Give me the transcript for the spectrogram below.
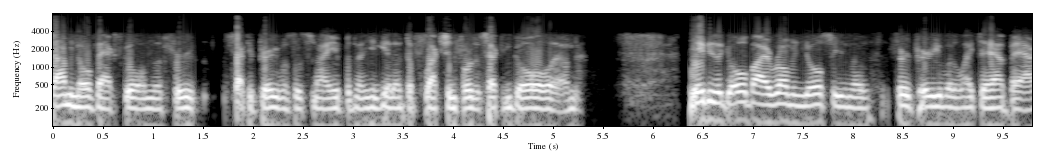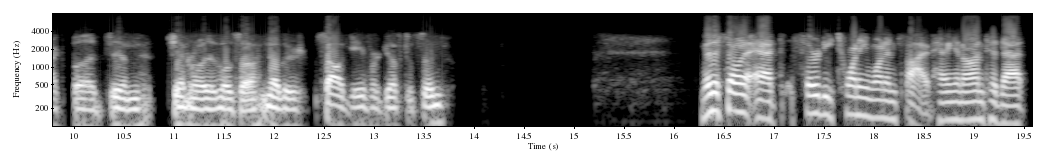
Tommy Novak's goal in the first, second period was this night, but then you get a deflection for the second goal, and maybe the goal by Roman Josi in the third period would have liked to have back, but in general it was another solid game for Gustavsson. Minnesota at 30, 21, and 5, hanging on to that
